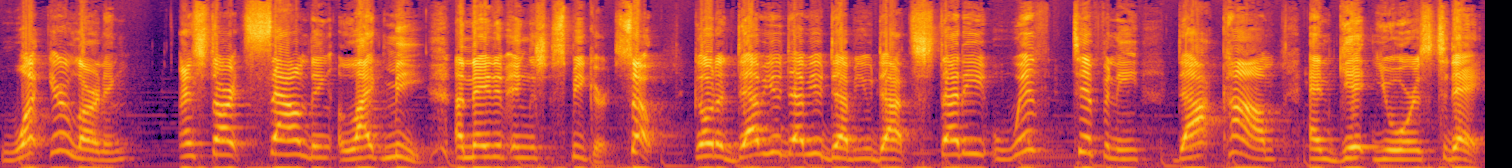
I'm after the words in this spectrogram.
what you're learning and start sounding like me, a native English speaker. So, go to www.studywithtiffany.com and get yours today.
